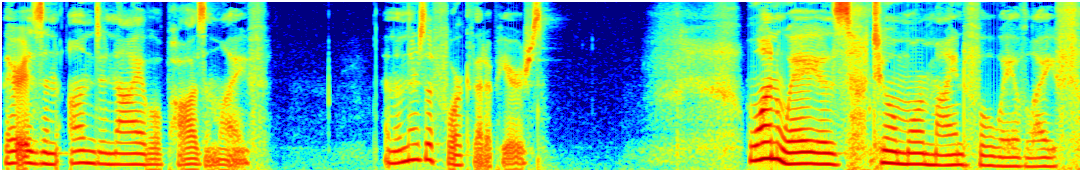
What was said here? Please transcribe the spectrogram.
There is an undeniable pause in life. And then there's a fork that appears. One way is to a more mindful way of life,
